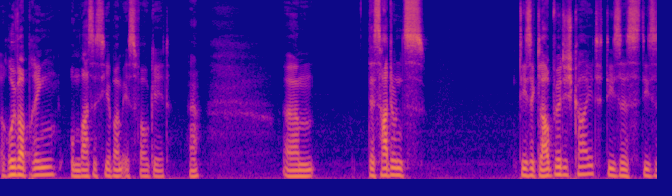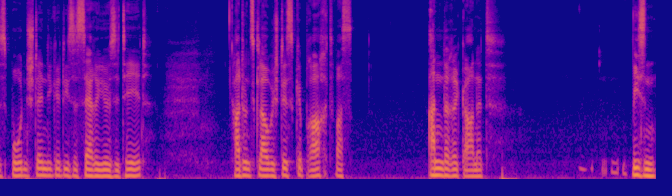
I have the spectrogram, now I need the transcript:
rüberbringen, um was es hier beim SV geht. Ja? Ähm, das hat uns diese Glaubwürdigkeit, dieses, dieses Bodenständige, diese Seriosität, hat uns, glaube ich, das gebracht, was andere gar nicht wissen,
